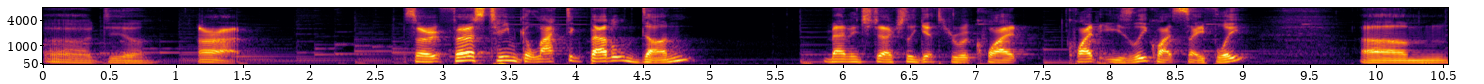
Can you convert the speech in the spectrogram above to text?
oh dear. All right. So first team galactic battle done. Managed to actually get through it quite quite easily, quite safely. Um,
